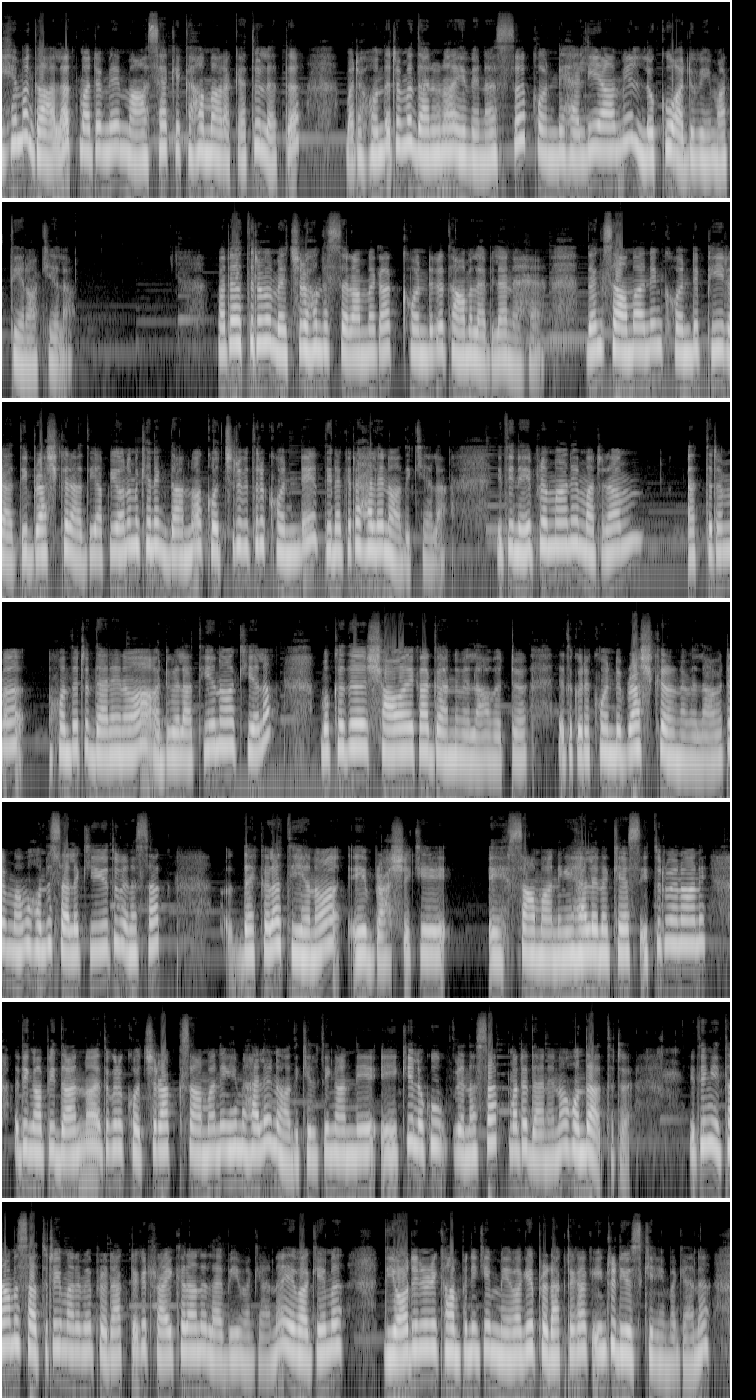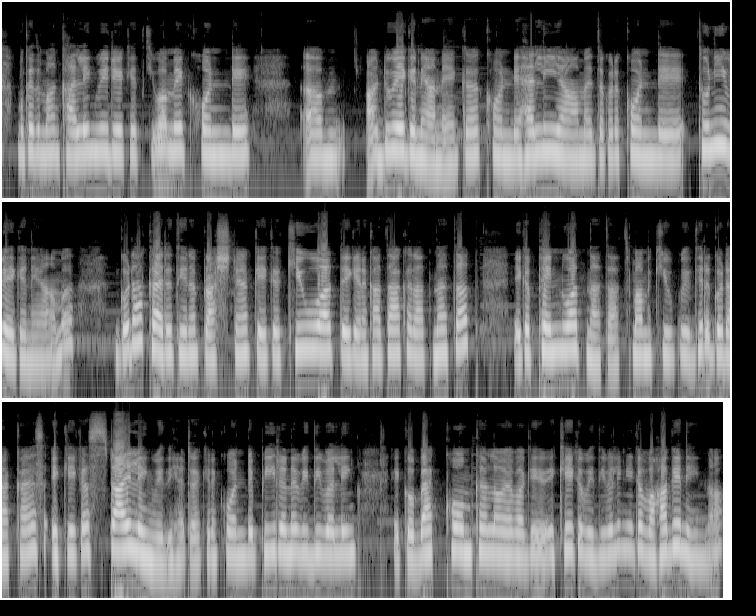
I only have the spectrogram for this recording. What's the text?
එහෙම ගාලත් මට මේ මාසයක් එක හමාරක් ඇතුළත මට හොඳටම දැනුනා ඒ වෙනස්ස කොන්්ඩ හැලියාමේ ලොකු අඩුවීමක් තියෙනවා කියලා. මට අතරම මෙච්චර හොඳ සරම් එකක් කොන්්ඩට තාම ලැබිලා නැහැ. දැන් සාමාන්‍යයෙන් කොන්්ඩ පීරදි බ්‍රශ් කරදි අපි ඕනම කෙනෙක් දන්නවා කොච්චර විතර කොන්්ඩේ දිනකට හැලෙනවාද කියලා. ඉතින් ඒ ප්‍රමාණය මටනම් ඇත්තටම හොඳට දැනෙනවා අඩුවෙලා තියෙනවා කියලා මොකද ශාව එකක් ගන්න වෙලාවට එතකොට කොන්්ඩ බ්‍රශ් කරන වෙලාවට මම හොඳ සැලකිය යුතු වෙනසක් දැකලා තියෙනවා ඒ බ්‍රශ් එකේ ඒ සාමාන්‍යයෙන් හැලෙන කෙස් ඉතුරු වෙනවානේ. ඉතින් අපි දන්නවා එතකොට කොච්චරක් සාමාන්‍යයෙන් එහෙම හැලෙනවද කියලා. ඉතින් අන්නේ ඒකේ ලොකු වෙනසක් මට දැනෙනවා හොඳ අතට. ඉතින් ඉතාම සතුටුයි මට මේ ප්‍රොඩක්ට් එක try කරන්න ලැබීම ගැන. ඒ වගේම The Ordinary Company එකෙන් මේ වගේ ප්‍රොඩක්ට් එකක් introduce කිරීම ගැන. මොකද මම කලින් වීඩියෝ එකෙත් කිව්වා මේ කොණ්ඩේ Um, අඩුවේගෙන යන එක කොන්්ඩෙ හැලී යාම එතකොට කොන්්ඩේ තුනී වේගෙන යාම ගොඩක් අර තියෙන ප්‍රශ්නයක්. ඒක කිව්වත් ඒ ගැන කතා කරත් නැතත් ඒක පෙන්ුවත් නැතත්. මම කිව්පු විදිර ගොඩක් අය එක එක ස්ටයිලිං විදිහට කෙන කොන්්ඩ පීරණ විදිවලින් එක බැක් හෝම් කල ඔය වගේ එක එක විදිවලින් එක වහගෙන ඉන්න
